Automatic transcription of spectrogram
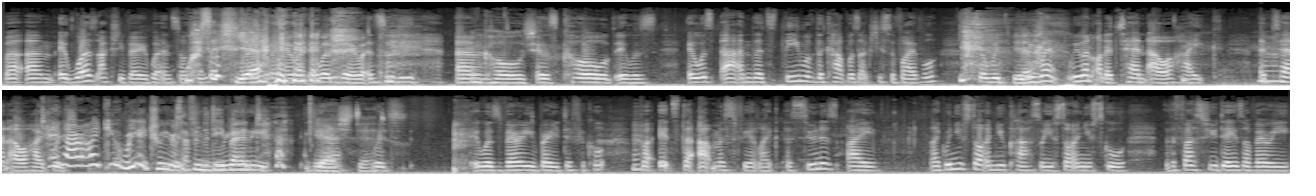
But um, it was actually very wet and soggy. Was it? Yeah. went, it was very wet and soggy. Um, And cold. It was cold. It was. It was, uh, and the theme of the camp was actually survival. So we Yeah. we went we went on a ten hour hike. A ten hour hike. ten which- hour hike, you really threw yourself in the deep really- end. yeah, Yeah. Which it was very very difficult, but it's the atmosphere. Like as soon as I, like when you start a new class or you start a new school, the first few days are very,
